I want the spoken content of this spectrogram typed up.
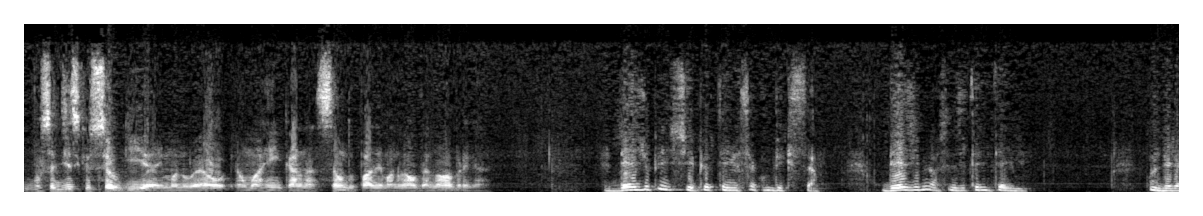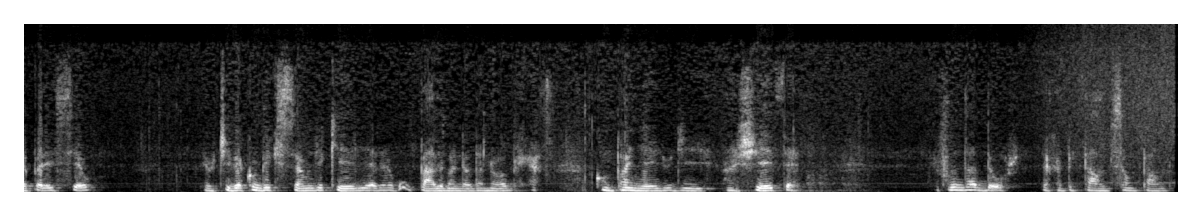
Você disse que o seu guia, Emanuel, é uma reencarnação do Padre Emanuel da Nóbrega? É, desde o princípio eu tenho essa convicção. Desde 1931. Quando ele apareceu, eu tive a convicção de que ele era o Padre Emanuel da Nóbrega, companheiro de Anchieta e fundador da capital de São Paulo.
